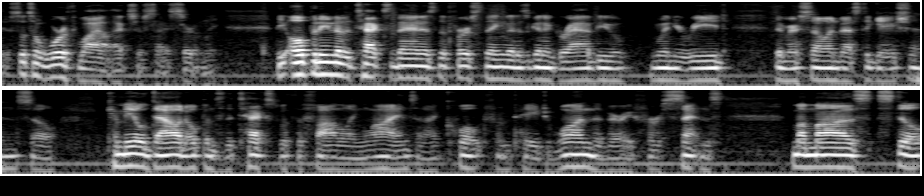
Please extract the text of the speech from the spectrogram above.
to. So it's a worthwhile exercise, certainly. The opening of the text then is the first thing that is going to grab you when you read the Meursault investigation. So Kamel Daoud opens the text with the following lines, and I quote from page one, the very first sentence Mama's still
